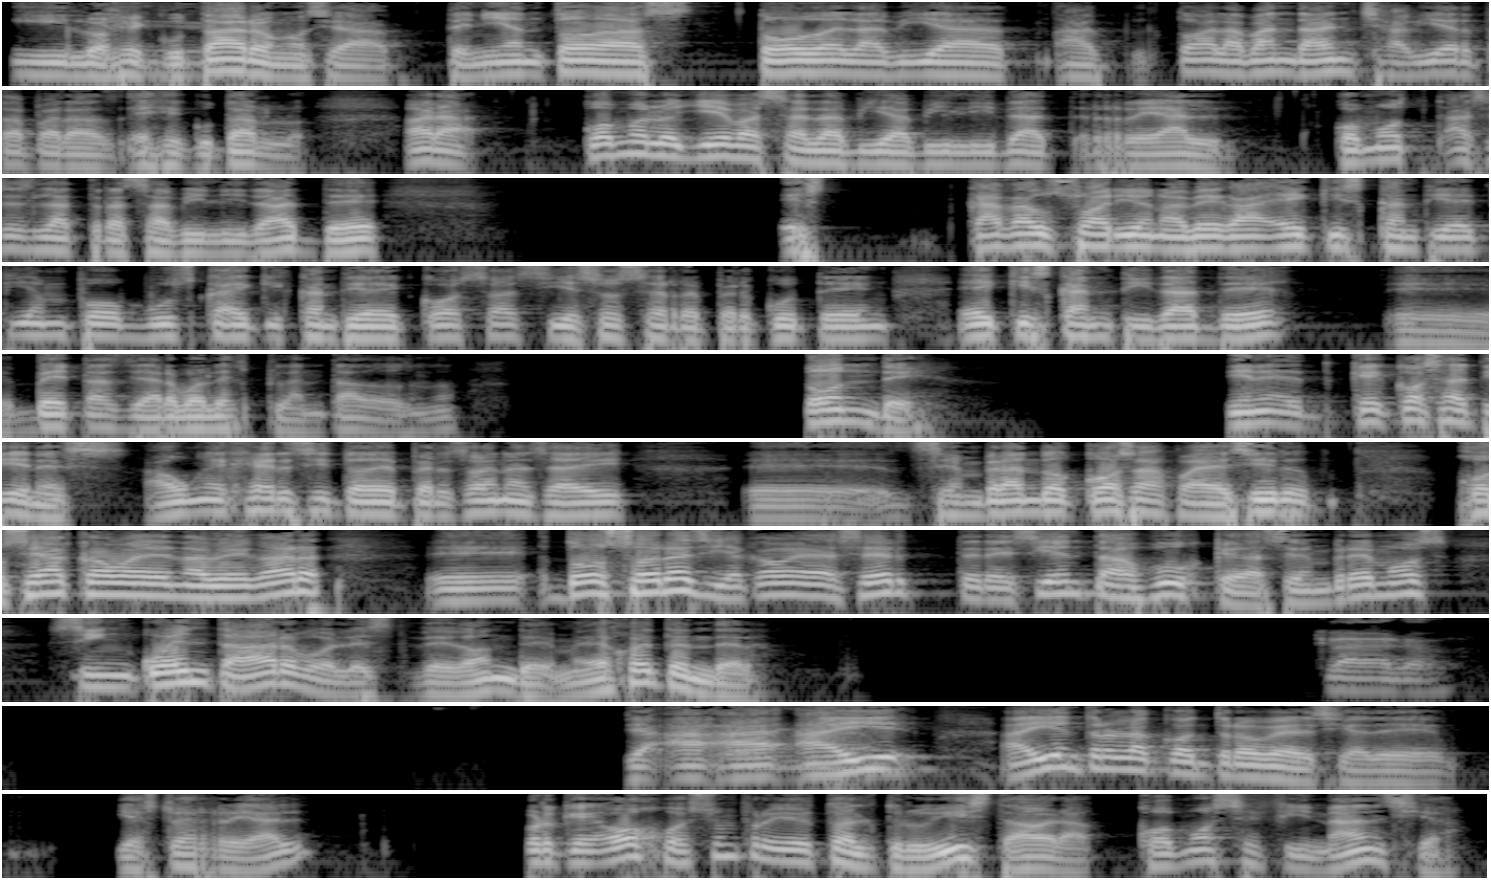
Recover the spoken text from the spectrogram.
y lo ejecutaron. O sea, tenían todas, toda la vía, toda la banda ancha abierta para ejecutarlo. Ahora, ¿cómo lo llevas a la viabilidad real? ¿Cómo haces la trazabilidad de cada usuario navega X cantidad de tiempo, busca X cantidad de cosas y eso se repercute en X cantidad de eh, vetas de árboles plantados, ¿no? ¿Dónde? Tiene, ¿Qué cosa tienes? A un ejército de personas ahí eh, sembrando cosas para decir, José acaba de navegar eh, dos horas y acaba de hacer 300 búsquedas, sembremos 50 árboles. ¿De dónde? ¿Me dejo entender? Claro. Ya, ahí, ahí entró la controversia de, ¿y esto es real? Porque, ojo, es un proyecto altruista. Ahora, ¿cómo se financia?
